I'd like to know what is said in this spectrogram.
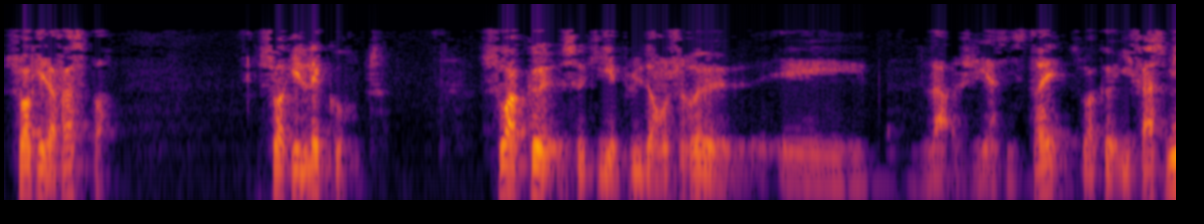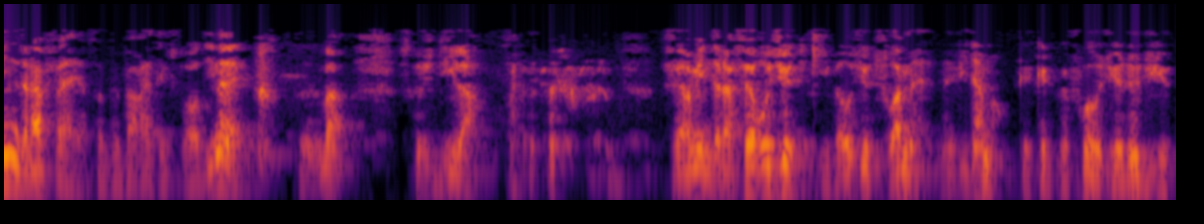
Soit qu'il la fasse pas, soit qu'il l'écoute, soit que ce qui est plus dangereux, et là j'y insisterai, soit qu'il fasse mine de la faire. Ça peut paraître extraordinaire, ce que je dis là. Faire mine de la faire aux yeux de qui? Ben, Aux yeux de soi-même, évidemment, que quelquefois aux yeux de Dieu.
